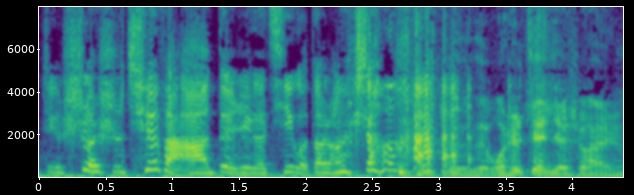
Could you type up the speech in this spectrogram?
这个设施缺乏啊，对这个奇异果造成的伤害。对对对，我是间接受害人。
